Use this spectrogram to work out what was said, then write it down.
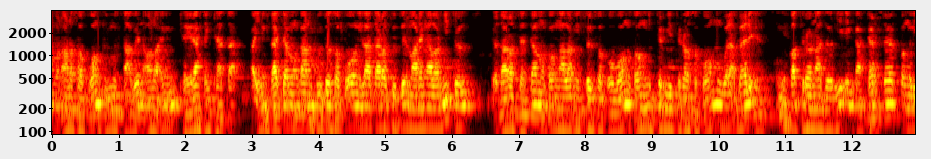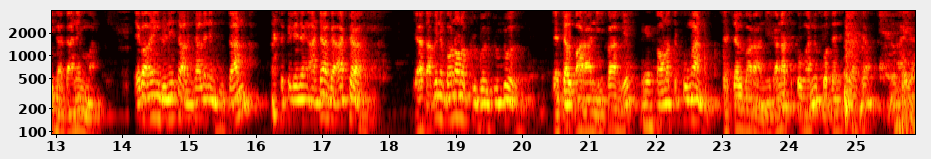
mun ana sapa wong mustawin ana ing daerah sing datar. Ini saja mongkan butuh sapa wong ila cara jujur maring ngalor ngidul. Ya taruh data mongko ngalor ngidul sapa wong utawa ngidir-ngidir sapa wong bolak-balik. Qadra nadzuri ing kadar sepenglihatane man. Ya kalau Indonesia misalnya ning hutan sekeliling Anda nggak ada. Ya tapi nih kono grumbul-grumbul jajal parani, paham ya? Kono cekungan jajal parani karena cekungan itu potensi ada air.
